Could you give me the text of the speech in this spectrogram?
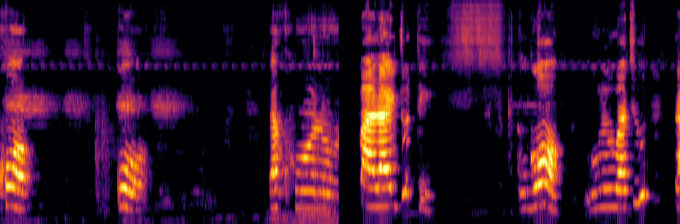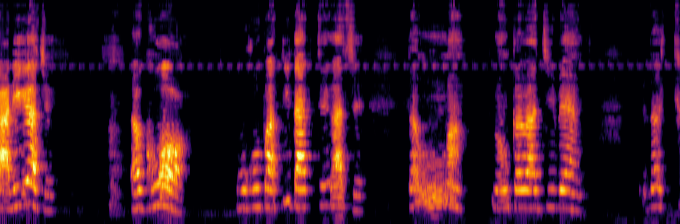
খো ও দেখো পাড়াই ছুটি গো গুরু বাছু আছে। তা, গো মুগু পাখি ডাকতে গেছে। তা, উমা, লঙ্কা বাজি ব্যাং এটা চ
